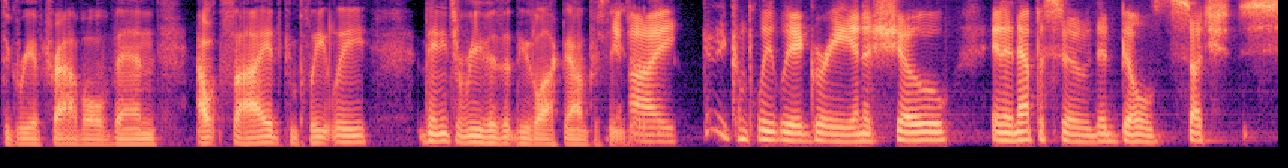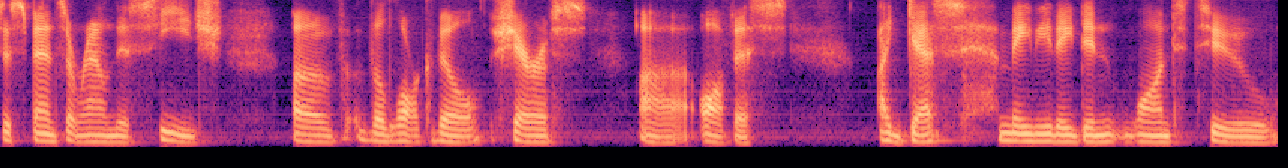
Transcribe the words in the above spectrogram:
degree of travel, then outside completely. They need to revisit these lockdown procedures. I completely agree. In a show, in an episode that builds such suspense around this siege of the Larkville Sheriff's uh, office. I guess maybe they didn't want to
